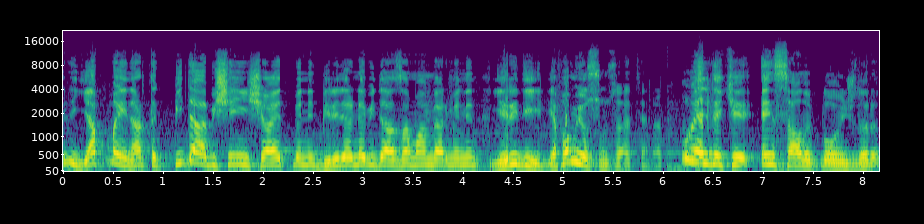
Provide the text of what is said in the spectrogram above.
Şimdi yapmayın artık bir daha bir şey inşa etmenin, birilerine bir daha zaman vermenin yeri değil. Yapamıyorsun zaten. Tabii. Bu eldeki en sağlıklı oyuncuları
